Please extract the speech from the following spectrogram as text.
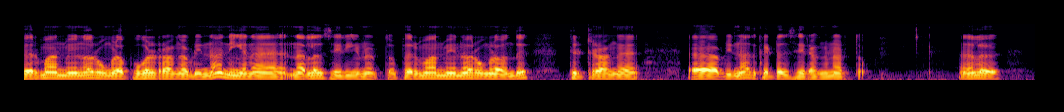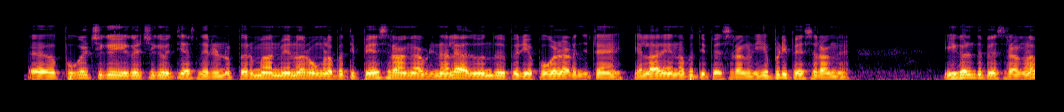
பெரும்பான்மையினர் உங்களை புகழ்கிறாங்க அப்படின்னா நீங்கள் ந நல்லது செய்கிறீங்கன்னு அர்த்தம். பெரும்பான்மையினர் உங்களை வந்து திட்டுறாங்க. அப்படின்னா அது கெட்டது செய்கிறாங்கன்னு அர்த்தம். அதனால் புகழ்ச்சிக்கும் இகழ்ச்சிக்கும் வித்தியாசம் தெரியணும் பெரும்பான்மையினர் உங்களை பற்றி பேசுகிறாங்க அப்படின்னாலே அது வந்து பெரிய புகழ் அடைஞ்சிட்டேன். எல்லோரும் என்னை பற்றி பேசுகிறாங்கன்னு எப்படி பேசுகிறாங்க இகழ்ந்து பேசுகிறாங்களா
